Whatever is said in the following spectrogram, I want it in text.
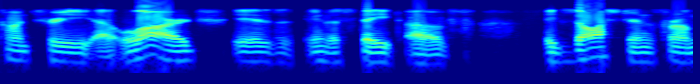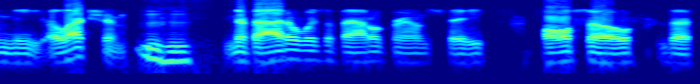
country at large, is in a state of exhaustion from the election. Mm-hmm. Nevada was a battleground state also the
